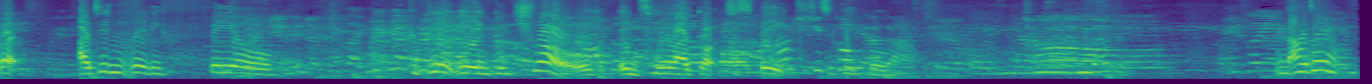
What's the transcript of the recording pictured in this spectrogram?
but I didn't really feel completely in control until I got to speak to people. I don't.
